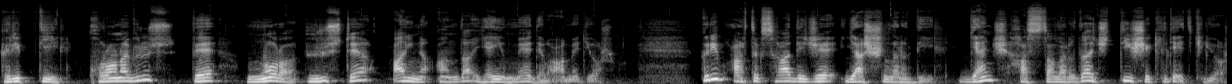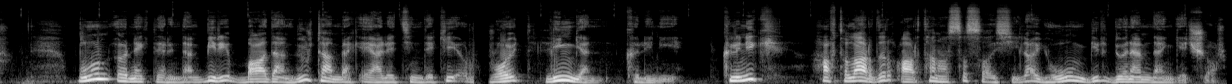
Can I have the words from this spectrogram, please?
grip değil, koronavirüs ve norovirüs de aynı anda yayılmaya devam ediyor. Grip artık sadece yaşlıları değil, genç hastaları da ciddi şekilde etkiliyor. Bunun örneklerinden biri Baden-Württemberg eyaletindeki Reutlingen Kliniği. Klinik haftalardır artan hasta sayısıyla yoğun bir dönemden geçiyor.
